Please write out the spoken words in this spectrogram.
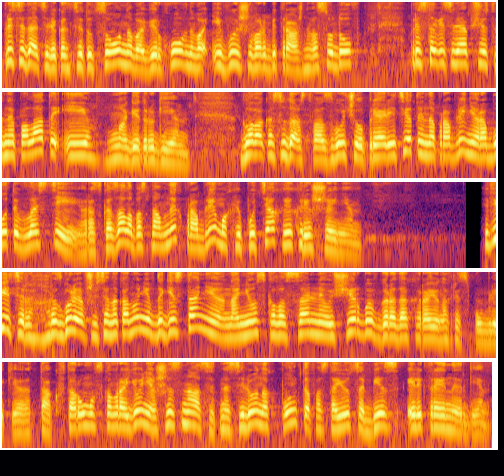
председатели Конституционного, Верховного и Высшего арбитражного судов, представители Общественной палаты и многие другие. Глава государства озвучил приоритетные направления работы властей, рассказал об основных проблемах и путях их решения. Ветер, разгулявшийся накануне в Дагестане, нанес колоссальные ущербы в городах и районах республики. Так, в Тарумовском районе 16 населенных пунктов остаются без электроэнергии.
